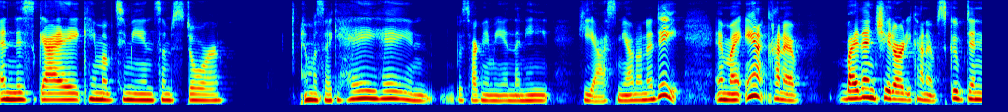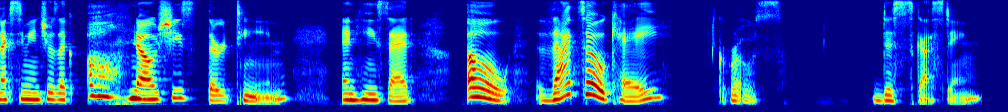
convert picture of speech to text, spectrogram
And this guy came up to me in some store and was like, "Hey, hey," and was talking to me. And then he he asked me out on a date. And my aunt kind of by then she had already kind of scooped in next to me, and she was like, "Oh no, she's 13." And he said, "Oh, that's okay." Gross. Disgusting.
